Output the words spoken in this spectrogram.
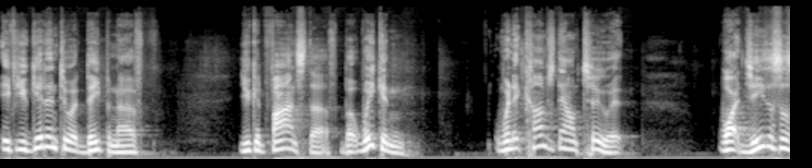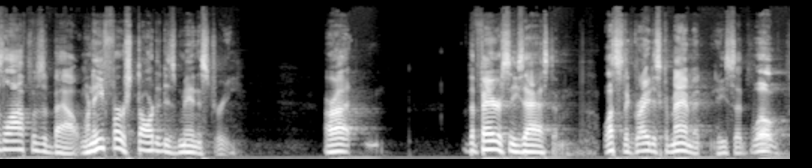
if you get into it deep enough, you could find stuff. But we can, when it comes down to it, what Jesus' life was about, when he first started his ministry, all right, the Pharisees asked him, What's the greatest commandment? He said, Well,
